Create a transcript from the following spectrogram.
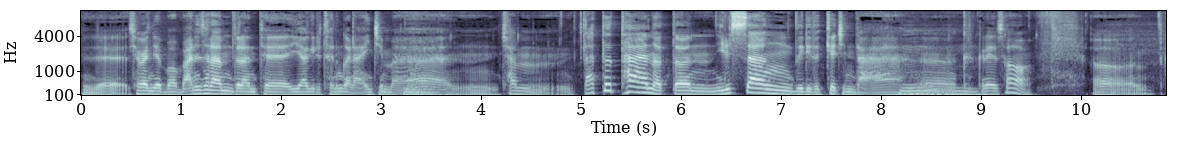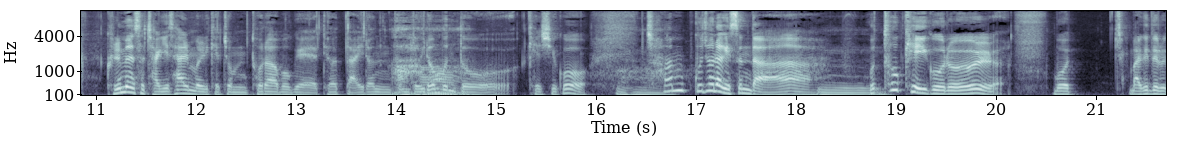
이제 제가 이제 뭐 많은 사람들한테 이야기를 듣는 건 아니지만 음. 참 따뜻한 어떤 일상들이 느껴진다. 음. 어, 그, 그래서 어 그러면서 자기 삶을 이렇게 좀 돌아보게 되었다 이런 분도 아하. 이런 분도 계시고 아하. 참 꾸준하게 쓴다. 음. 어떻게 이거를 뭐 말 그대로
